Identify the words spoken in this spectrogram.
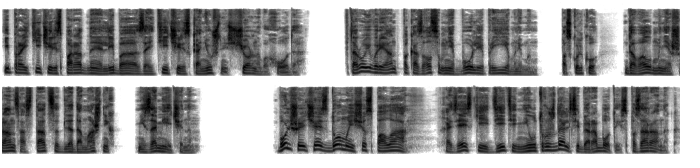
и пройти через парадное, либо зайти через конюшню с черного хода. Второй вариант показался мне более приемлемым, поскольку давал мне шанс остаться для домашних незамеченным. Большая часть дома еще спала, Хозяйские дети не утруждали себя работой с позаранок.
